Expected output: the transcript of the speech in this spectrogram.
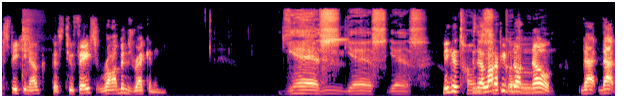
Speaking of, because Two Face, Robin's Reckoning. Yes, Mm. yes, yes. Because Tony a lot of people don't know that that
